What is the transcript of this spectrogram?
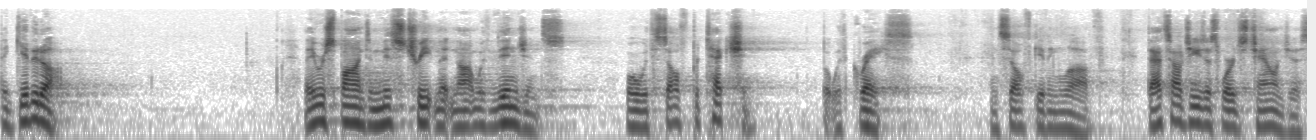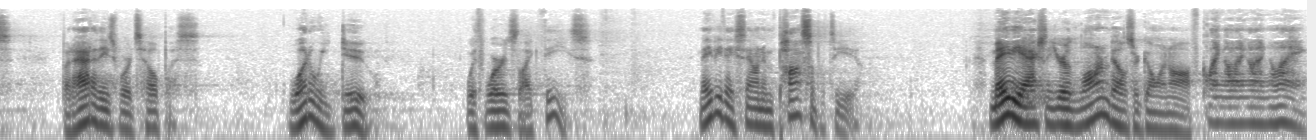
they give it up. They respond to mistreatment not with vengeance or with self protection, but with grace and self giving love. That's how Jesus' words challenge us. But how do these words help us? What do we do with words like these? Maybe they sound impossible to you. Maybe actually your alarm bells are going off. Clang, a clang, a a.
